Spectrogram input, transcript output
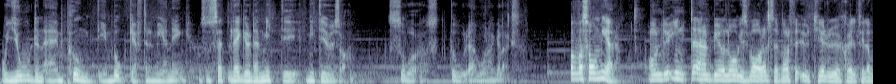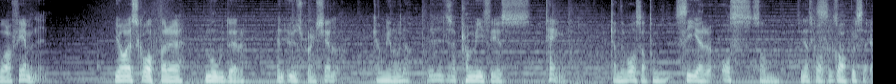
och jorden är en punkt i en bok efter en mening och så sätt, lägger du den mitt i, mitt i USA. Så stor är våran galax. Vad, vad sa hon mer? Om du inte är en biologisk varelse, varför utger du dig själv till att vara feminin? Jag är skapare, moder, en ursprungskälla. Kan du mena med det? Det är lite så här Prometheus-tänk. Kan det vara så att hon ser oss som Sina skapelser. skapelser? Ja.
